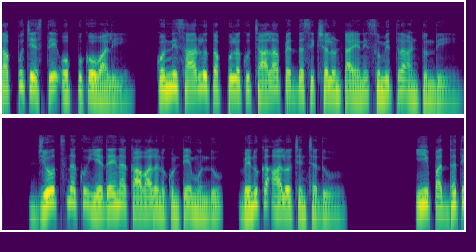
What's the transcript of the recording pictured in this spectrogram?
తప్పు చేస్తే ఒప్పుకోవాలి. కొన్నిసార్లు తప్పులకు చాలా పెద్ద శిక్షలుంటాయని సుమిత్ర అంటుంది. జ్యోత్స్నకు ఏదైనా కావాలనుకుంటే ముందు వెనుక ఆలోచించదు. ఈ పద్ధతి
